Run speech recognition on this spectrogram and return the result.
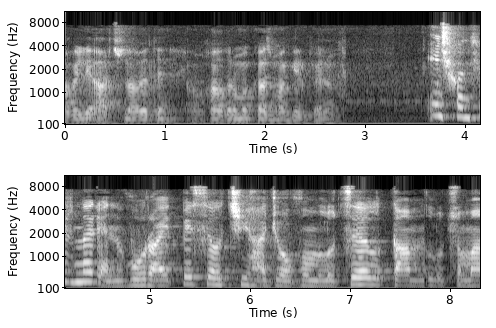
ավելի արդյունավետ են խաղադրումը կազմակերպելու։ Ինչ խնդիրներ են, որ այդպես էլ չի հաջողվում լուծել կամ լուծումը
